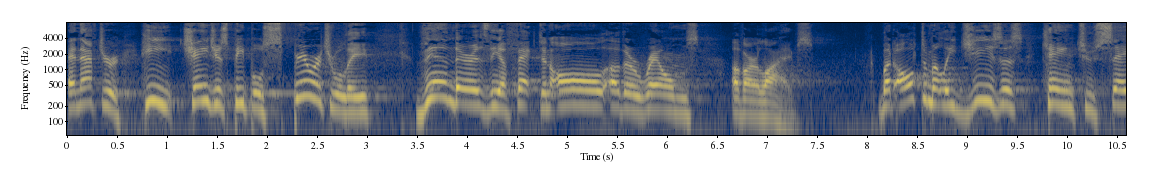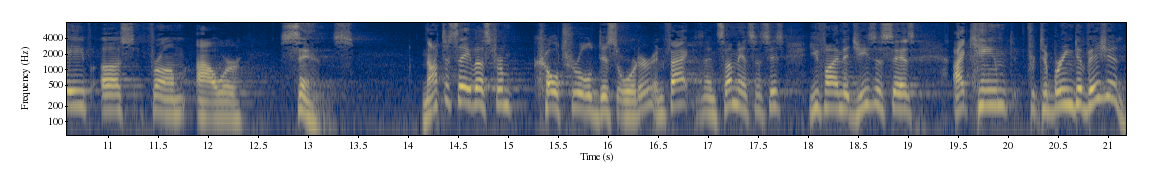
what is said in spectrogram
And after He changes people spiritually, then there is the effect in all other realms of our lives. But ultimately, Jesus came to save us from our sins, not to save us from cultural disorder. In fact, in some instances, you find that Jesus says, I came to bring division.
